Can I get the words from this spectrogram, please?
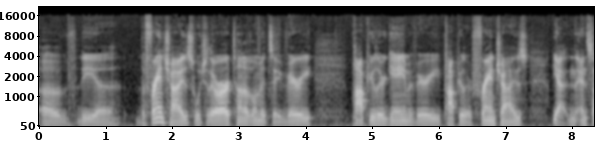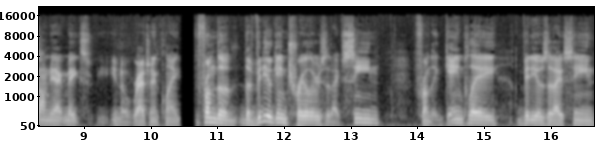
of the uh, the franchise, which there are a ton of them. It's a very popular game, a very popular franchise yeah, Insomniac makes you know Ratchet and Clank from the the video game trailers that I've seen, from the gameplay videos that I've seen.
